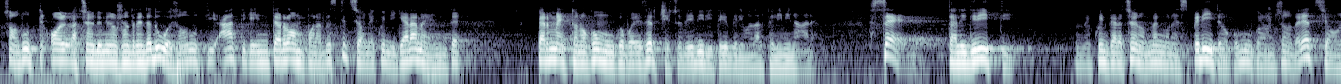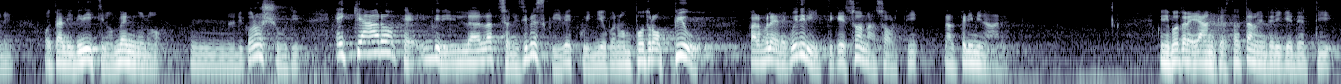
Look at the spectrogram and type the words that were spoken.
sono tutte, o l'azione 2932, sono tutti atti che interrompono la prescrizione e quindi chiaramente permettono comunque poi l'esercizio dei diritti che derivano dal preliminare. Se tali diritti quindi le azioni non vengono esperite o comunque non ci sono tali azioni o tali diritti non vengono mh, riconosciuti, è chiaro che l'azione si prescrive e quindi io poi non potrò più far valere quei diritti che sono assorti dal preliminare. Quindi potrei anche astrattamente richiederti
